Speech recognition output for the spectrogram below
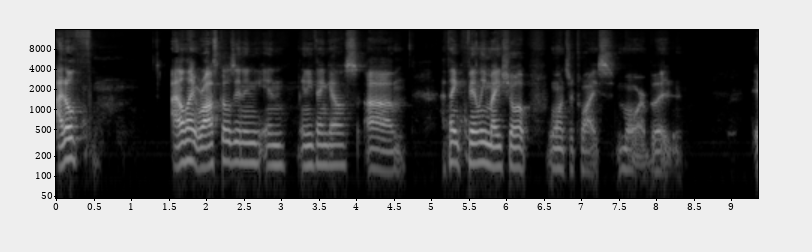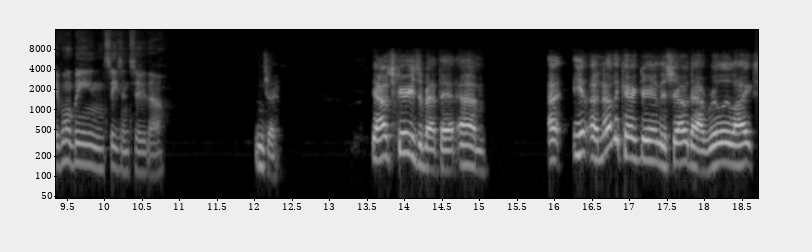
I don't. I don't think Roscoe's in any, in anything else. Um, I think Finley may show up once or twice more, but it won't be in season two though. Okay. Yeah, I was curious about that. Um, I, you know, another character in the show that I really liked,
